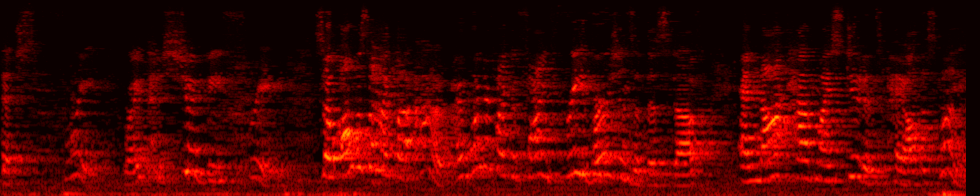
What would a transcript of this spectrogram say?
that's free, right? That should be free. So all of a sudden I thought, oh, I wonder if I could find free versions of this stuff and not have my students pay all this money.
